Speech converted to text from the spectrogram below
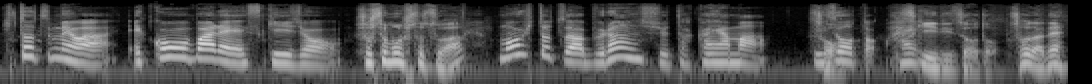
一つ目はエコーバレースキー場。そしてもう一つは？もう一つはブランシュ高山リゾート。そうスキーリゾートそうだね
